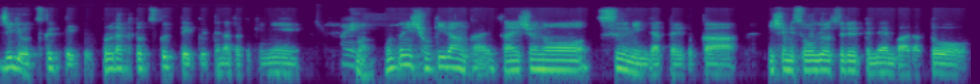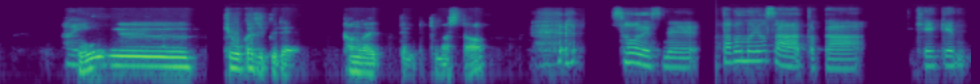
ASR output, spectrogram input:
事業を作っていく、プロダクトを作っていくってなった時に、はい。まあ、本当に初期段階、最初の数人であったりとか、一緒に創業するってメンバーだと、どうはい。いう強化軸で考えてきました？そうですね。頭の良さとか、経験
